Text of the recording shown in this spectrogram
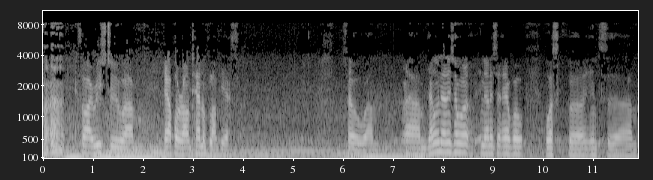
so I reached to um, airport around 10 o'clock. Yes. So um, um, Yangon International, Airport was uh, in, um,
